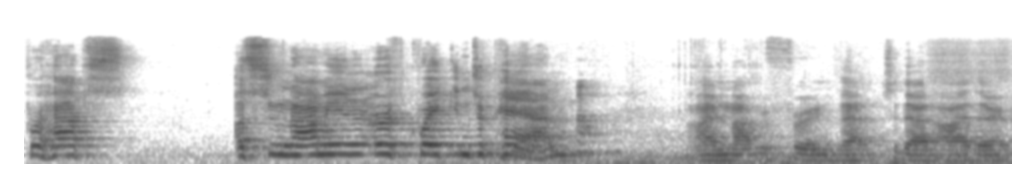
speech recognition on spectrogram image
perhaps a tsunami and an earthquake in Japan? I'm not referring that to that either.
